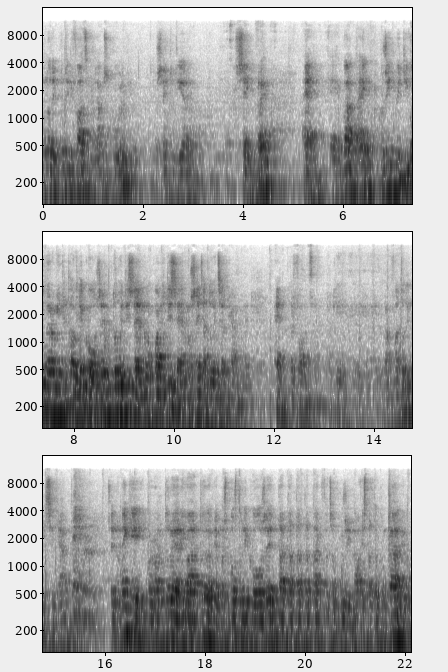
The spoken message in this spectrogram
uno dei punti di forza di Lab School, lo sento dire sempre, è, è, guarda, è così intuitivo, veramente trovi le cose dove ti servono, quando ti servono, sai già dove cercarle. È per forza, perché eh, l'hanno fatto degli insegnanti cioè non è che il programmatore è arrivato e abbiamo esposto le cose, tac tac tac tac, tac facciamo così, no, è stato il contrario. Ecco,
